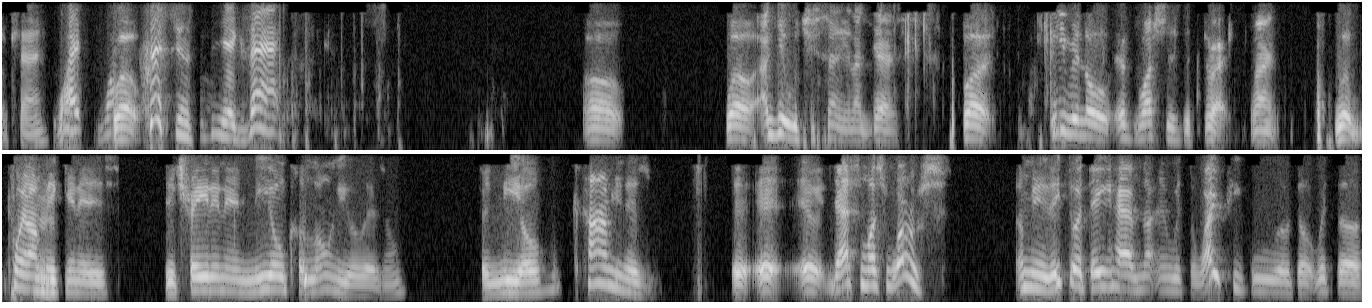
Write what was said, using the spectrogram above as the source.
Okay. White, white Well- Christians to be exact. Oh, well, I get what you're saying, I guess. But even though if Russia's the threat, right? The point I'm Mhm. making is you're trading in neo-colonialism neo-communism. It, it, it, that's much worse. I mean, they thought they didn't have nothing with the white people, with the, with the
